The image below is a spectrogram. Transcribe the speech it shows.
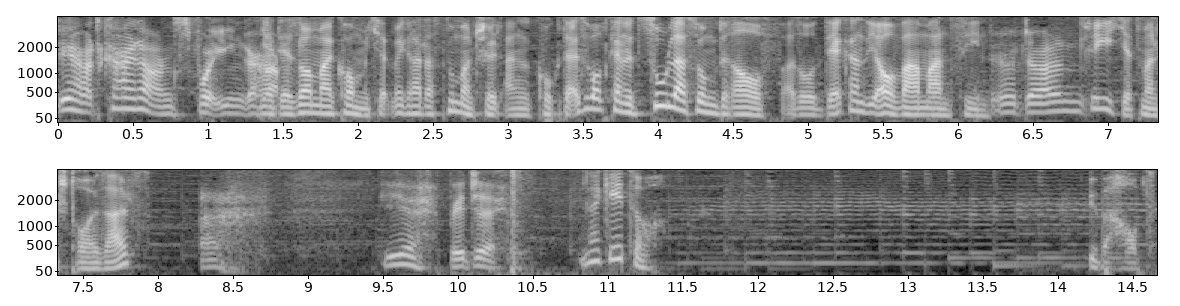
der hat keine Angst vor Ihnen Ja, gehabt. der soll mal kommen. Ich habe mir gerade das Nummernschild angeguckt. Da ist überhaupt keine Zulassung drauf. Also der kann sich auch warm anziehen. Ja, dann Kriege ich jetzt mein Streusalz? hier, bitte. Na geht doch. Überhaupt,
